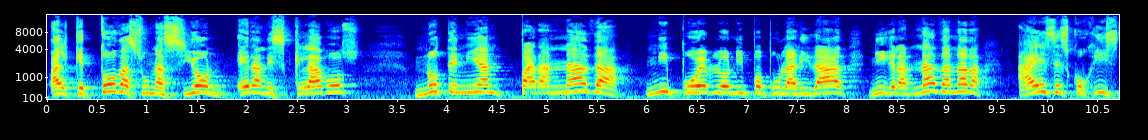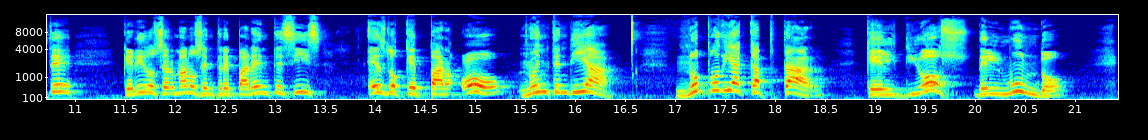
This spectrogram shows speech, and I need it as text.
al que toda su nación eran esclavos, no tenían para nada ni pueblo, ni popularidad, ni nada, nada. A ese escogiste, queridos hermanos, entre paréntesis, es lo que Paró no entendía. No podía captar que el Dios del mundo,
